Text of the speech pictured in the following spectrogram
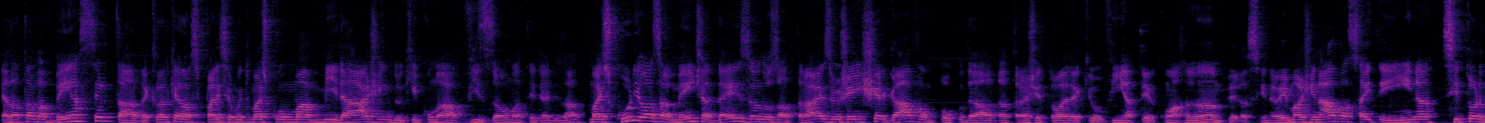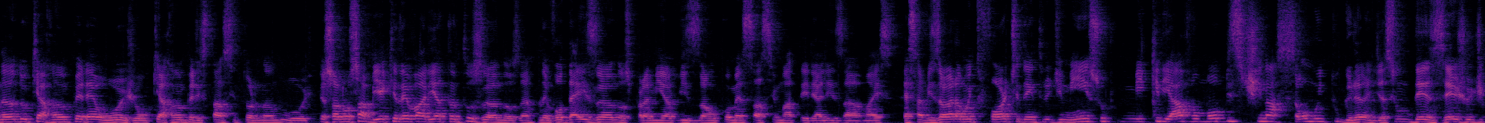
ela estava bem acertada. É claro que ela se parecia muito mais com uma miragem do que com uma visão materializada, mas curiosamente, há 10 anos atrás, eu já enxergava um pouco da, da trajetória que eu vinha ter com a Hamper, assim, né? Eu imaginava a Saiteína se tornando o que a Hamper é hoje, ou o que a Hamper está se tornando hoje. Eu só não sabia que levaria tantos anos, né? Levou 10 anos para minha visão começar a se materializar, mas essa visão era muito forte dentro de mim, e isso me criava uma obstinação muito grande, assim, um desejo de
